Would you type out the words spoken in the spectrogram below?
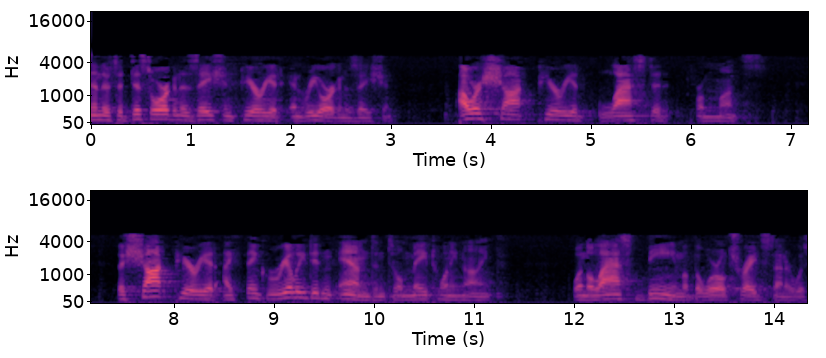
then there's a disorganization period and reorganization. Our shock period lasted for months. The shock period, I think, really didn't end until May 29th, when the last beam of the World Trade Center was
